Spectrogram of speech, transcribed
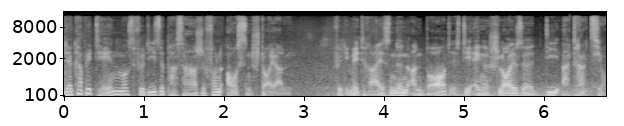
Der Kapitän muss für diese Passage von außen steuern. Für die Mitreisenden an Bord ist die enge Schleuse die Attraktion.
